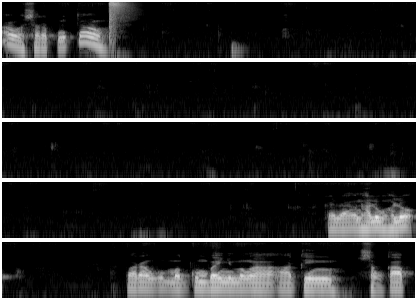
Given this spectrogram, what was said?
Oh, sarap nito. Kailangan halong-halo para mag-combine yung mga ating sangkap.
